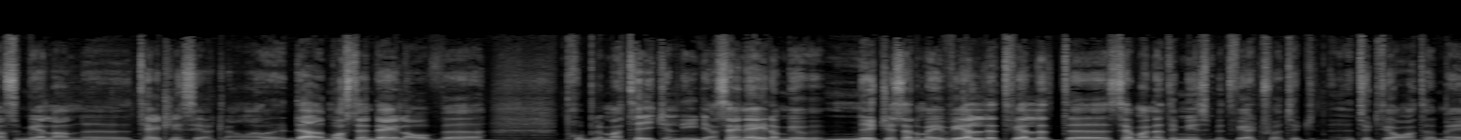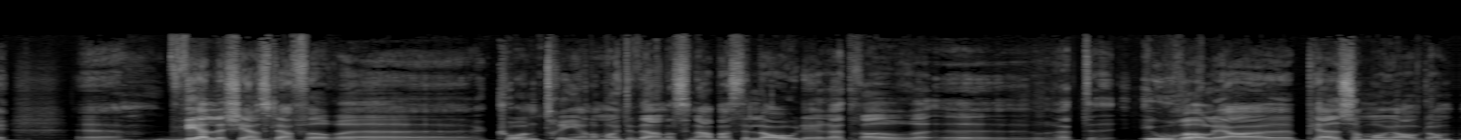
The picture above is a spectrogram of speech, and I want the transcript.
Alltså mellan eh, teckningscirklarna. Där måste en del av eh, problematiken ligga. Sen är de ju mycket så de är ju väldigt, väldigt, eh, såg man inte minst mot Växjö tyck, tyckte jag att de är eh, väldigt känsliga för eh, kontringar. De har inte världens snabbaste lag. Det är rätt, rör, eh, rätt orörliga eh, pjäser många av dem.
